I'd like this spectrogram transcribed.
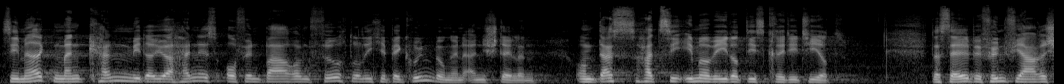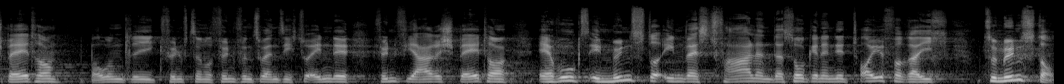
Sie merken, man kann mit der Johannes-Offenbarung fürchterliche Begründungen anstellen. Und das hat sie immer wieder diskreditiert. Dasselbe fünf Jahre später, Bauernkrieg 1525 zu Ende, fünf Jahre später, er wuchs in Münster in Westfalen, das sogenannte Täuferreich zu Münster.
